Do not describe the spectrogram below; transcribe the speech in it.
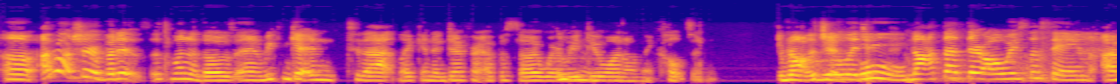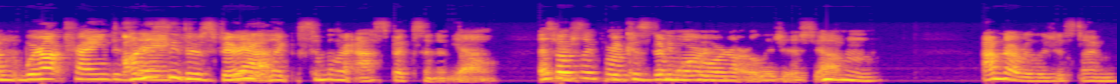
Um, I'm not sure, but it's it's one of those, and we can get into that like in a different episode where we Mhm. do one on like cults and not Religion. religion. Not that they're always the same. Um, we're not trying to Honestly, say, there's very yeah. like similar aspects in it. Yeah. though. especially for because they're more- who are not religious. Yeah, Mhm. I'm not religious. I'm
